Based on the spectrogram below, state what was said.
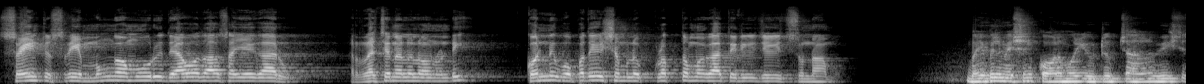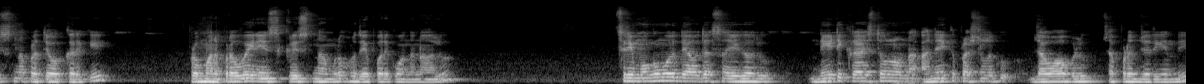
సెయింట్ శ్రీ ముంగమూరి దేవదాసయ్య గారు రచనలలో నుండి కొన్ని ఉపదేశములు క్లుప్తముగా తెలియజేస్తున్నాము Bible mission Kolamuri YouTube channel వీక్షిస్తున్న ప్రతి ఒక్కరికి ఇప్పుడు మన ప్రభు అయిన యేసుక్రీస్తునామలో హృదయపూర్వక వందనాలు. శ్రీ మొగమూరి దేవదాస్ అయ్య గారు నేటి క్రైస్తవంలో ఉన్న అనేక ప్రశ్నలకు జవాబులు చెప్పడం జరిగింది.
